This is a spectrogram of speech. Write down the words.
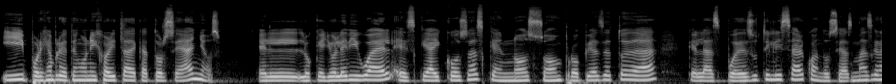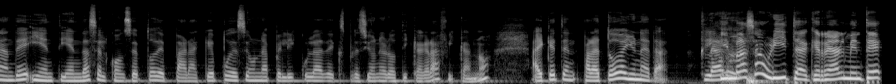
Y, por ejemplo, yo tengo un hijo ahorita de 14 años. Él- lo que yo le digo a él es que hay cosas que no son propias de tu edad, que las puedes utilizar cuando seas más grande y entiendas el concepto de para qué puede ser una película de expresión erótica gráfica, ¿no? Hay que ten- para todo hay una edad. Claro. Y más ahorita, que realmente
